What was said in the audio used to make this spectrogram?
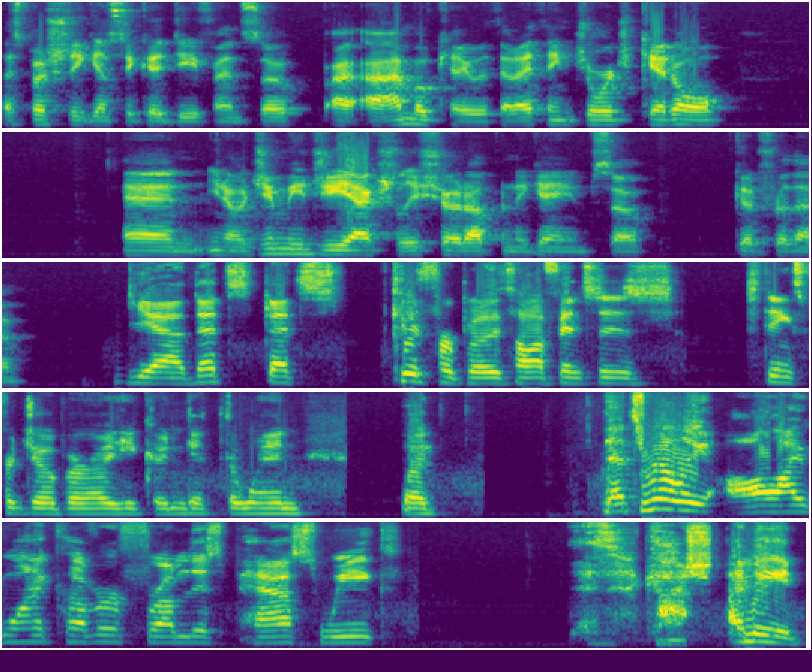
especially against a good defense. So I, I'm okay with it. I think George Kittle and you know Jimmy G actually showed up in the game, so good for them. Yeah, that's that's good for both offenses. Stinks for Joe Burrow; he couldn't get the win. But that's really all I want to cover from this past week. Gosh, I mean,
